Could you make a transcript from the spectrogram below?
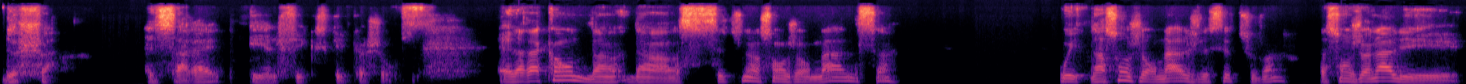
de chat. Elle s'arrête et elle fixe quelque chose. Elle raconte dans, dans c'est-tu dans son journal, ça? Oui, dans son journal, je le cite souvent. Son journal est,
